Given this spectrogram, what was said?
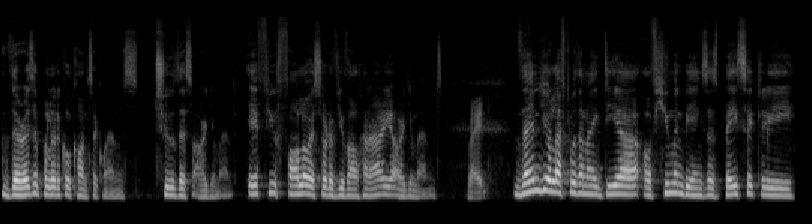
there is a political consequence to this argument. If you follow a sort of Yuval Harari argument, right then you're left with an idea of human beings as basically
